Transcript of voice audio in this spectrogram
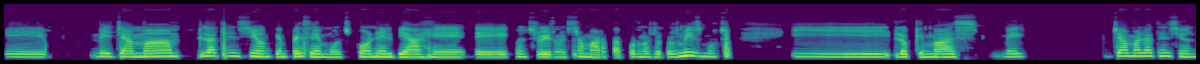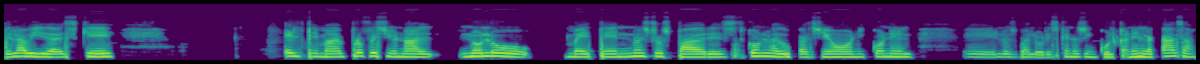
Eh, me llama la atención que empecemos con el viaje de construir nuestra marca por nosotros mismos. Y lo que más me llama la atención de la vida es que el tema profesional no lo meten nuestros padres con la educación y con el, eh, los valores que nos inculcan en la casa,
